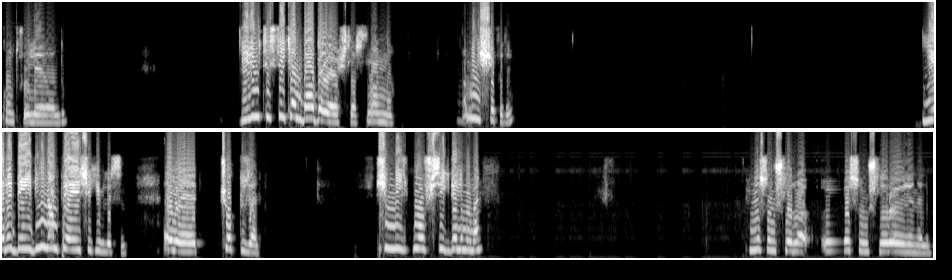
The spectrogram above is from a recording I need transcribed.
Kontrolü ele aldım. Geri vitesteyken daha da yavaşlarsın anla. Ama iş yap hadi. Yere değdiğin an P'ye çekebilirsin. Evet. Çok güzel. Şimdi ilk bir ofise gidelim hemen. Ve sonuçları ve sonuçları öğrenelim.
